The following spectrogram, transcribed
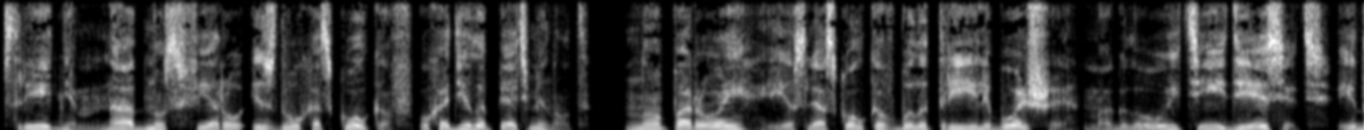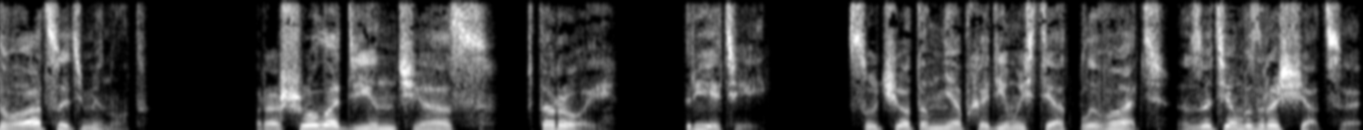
В среднем на одну сферу из двух осколков уходило пять минут, но порой, если осколков было три или больше, могло уйти и десять, и двадцать минут. Прошел один час, второй, третий. С учетом необходимости отплывать, затем возвращаться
